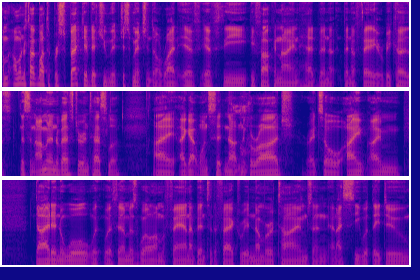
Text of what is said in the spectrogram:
I'm- I want to talk about the perspective that you just mentioned, though, right? If if the the Falcon Nine had been a, been a failure, because listen, I'm an investor in Tesla. I I got one sitting out in the garage, right? So I I'm dyed in the wool with, with them as well. I'm a fan. I've been to the factory a number of times, and and I see what they do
